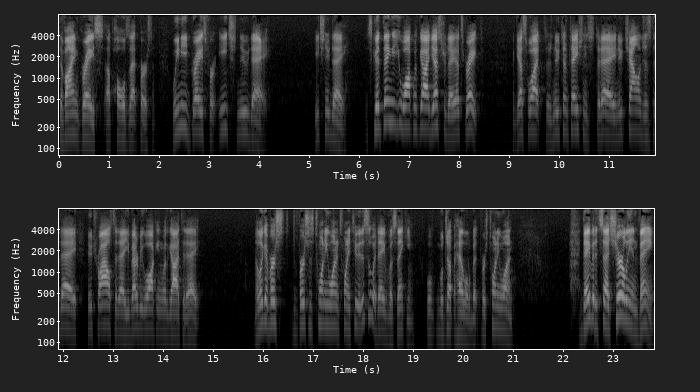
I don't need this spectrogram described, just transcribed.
divine grace upholds that person. We need grace for each new day. Each new day. It's a good thing that you walked with God yesterday. That's great. But guess what? There's new temptations today, new challenges today, new trials today. You better be walking with God today. Now look at verse, verses 21 and 22. This is what David was thinking. We'll, we'll jump ahead a little bit. Verse 21. David had said, Surely in vain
